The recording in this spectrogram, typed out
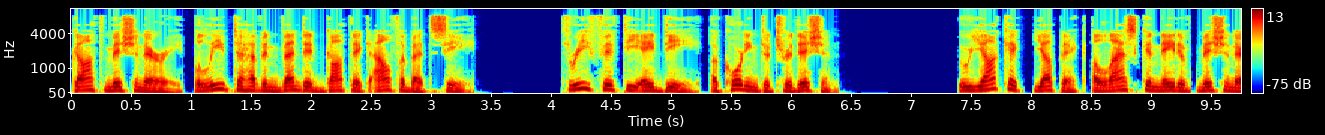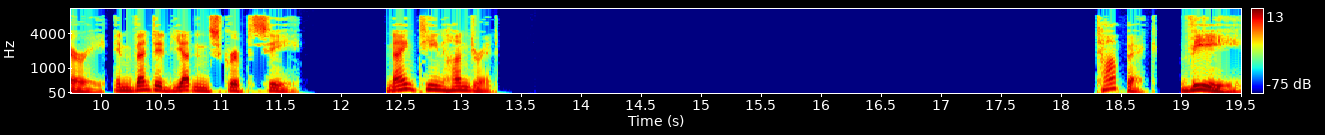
Goth missionary, believed to have invented Gothic alphabet c. 350 AD, according to tradition. Uyaquk, Yupik Alaska Native missionary, invented Yugtun script c. 1900. Topic V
